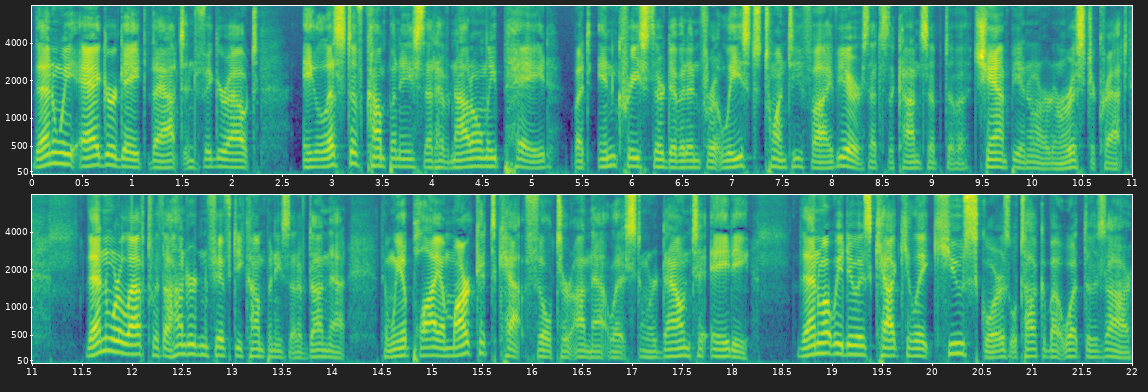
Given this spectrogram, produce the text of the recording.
Then we aggregate that and figure out a list of companies that have not only paid, but increased their dividend for at least 25 years. That's the concept of a champion or an aristocrat. Then we're left with 150 companies that have done that. Then we apply a market cap filter on that list, and we're down to 80. Then what we do is calculate Q scores. We'll talk about what those are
